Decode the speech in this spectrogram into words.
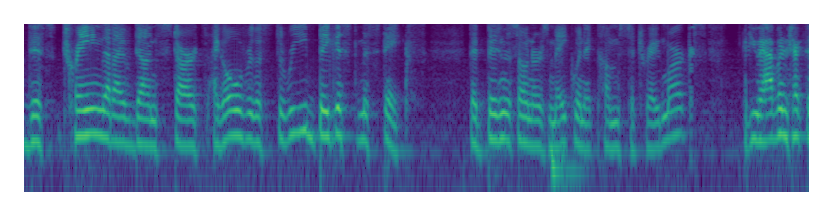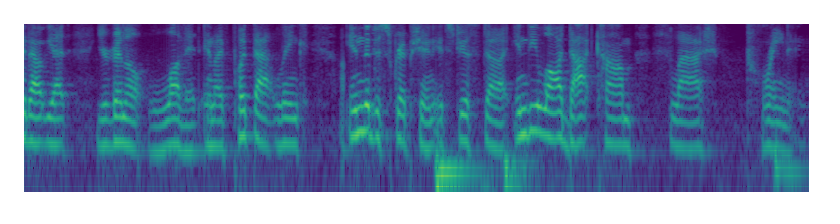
this training that I've done starts. I go over the three biggest mistakes that business owners make when it comes to trademarks. If you haven't checked it out yet, you're going to love it. And I've put that link in the description. It's just uh, indielaw.com slash training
